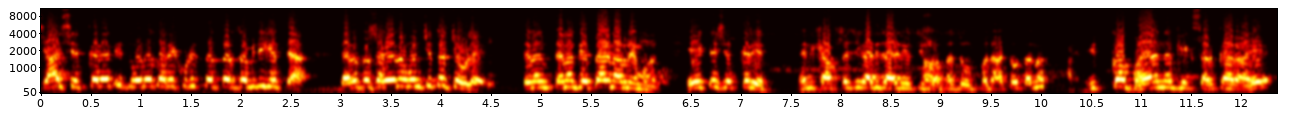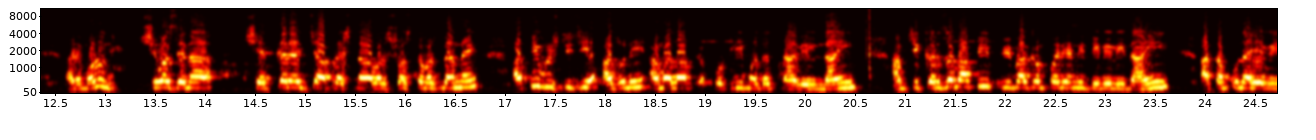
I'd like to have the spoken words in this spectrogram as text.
ज्या शेतकऱ्यांनी दोन हजार एकोणीस नंतर जमिनी घेतल्या त्यांना तर सगळ्यांना वंचितच ठेवलंय. त्यांना त्यांना देता येणार नाही म्हणून. हे ते शेतकरी आहेत. यांनी कापसाची गाडी जाळली होती स्वतःचं उत्पन्न आठवतं ना? इतकं भयानक एक सरकार आहे. आणि म्हणून शिवसेना शेतकऱ्यांच्या प्रश्नावर स्वस्त बसणार नाही. अतिवृष्टीची अजूनही आम्हाला कुठली मदत मिळालेली नाही. आमची कर्जमाफी विमा कंपन्यांनी दिलेली नाही. आता पुन्हा हे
